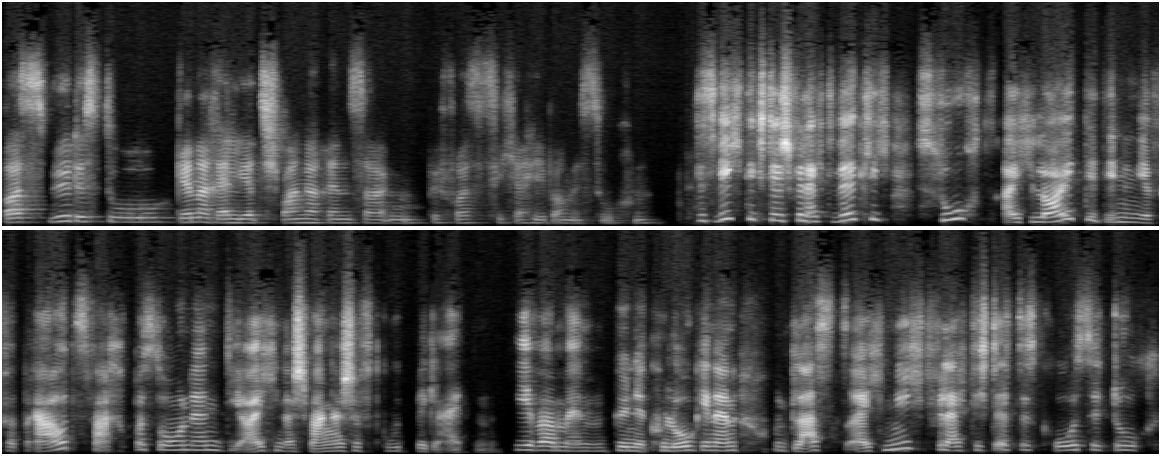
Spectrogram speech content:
Was würdest du generell jetzt Schwangeren sagen, bevor sie sich eine Hebamme suchen? Das Wichtigste ist vielleicht wirklich, sucht euch Leute, denen ihr vertraut, Fachpersonen, die euch in der Schwangerschaft gut begleiten. Hebammen, Gynäkologinnen und lasst euch nicht, vielleicht ist das das große durch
